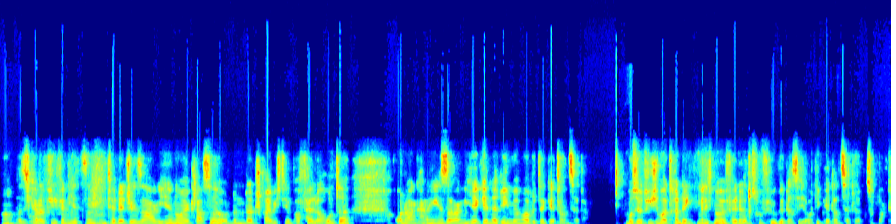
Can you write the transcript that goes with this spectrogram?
Also ich kann natürlich, wenn ich jetzt in IntelliJ sage, hier neue Klasse, und dann, dann, schreibe ich dir ein paar Felder runter und dann kann ich sagen, hier generieren wir mal bitte Getter und Setter. Muss ich natürlich immer dran denken, wenn ich neue Felder hinzufüge, dass ich auch die Getter und Setter dazu packe.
